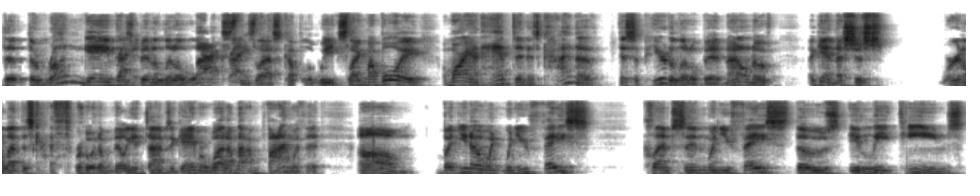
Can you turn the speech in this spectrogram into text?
The the run game has been a little lax Right. these last couple of weeks. Like my boy Omarion Hampton has kind of disappeared a little bit. And I don't know if again, that's just we're going to let this guy throw it a million times a game or what. I'm not, I'm fine with it. Um, but you know, when when you face Clemson, when you face those elite teams,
